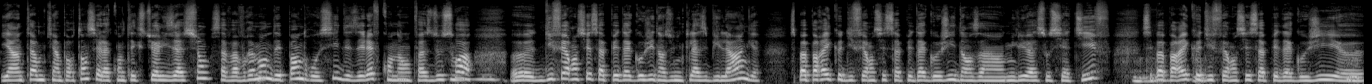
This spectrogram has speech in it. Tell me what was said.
il y a un terme qui est important, c'est la contextualisation. Ça va vraiment dépendre aussi des élèves qu'on a en face de soi. Mm-hmm. Euh, différencier sa pédagogie dans une classe bilingue, c'est pas pareil que différencier sa pédagogie dans un milieu associatif. C'est pas pareil que différencier sa pédagogie euh,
